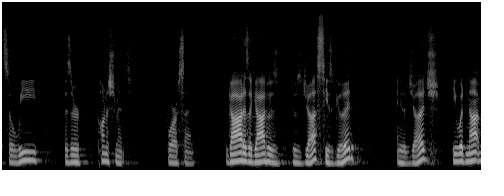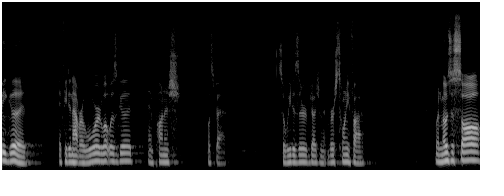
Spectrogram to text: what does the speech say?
So we deserve punishment for our sin. God is a God who's, who's just, He's good, and He's a judge. He would not be good if He did not reward what was good and punish what's bad. So we deserve judgment. Verse 25. When Moses saw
